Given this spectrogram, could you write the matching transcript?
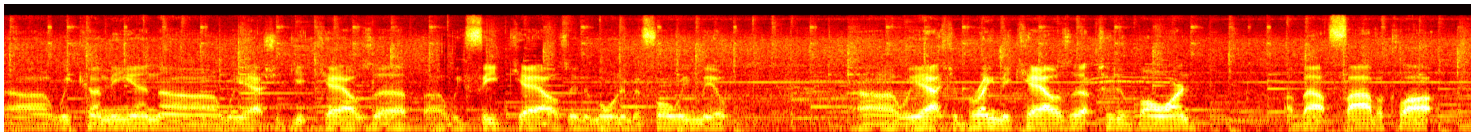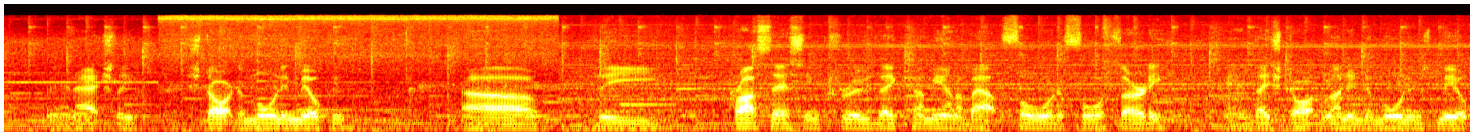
Uh, we come in, uh, we actually get cows up, uh, we feed cows in the morning before we milk. Uh, we actually bring the cows up to the barn about five o'clock and actually start the morning milking. The processing crew, they come in about 4 to 4.30 and they start running the morning's milk.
